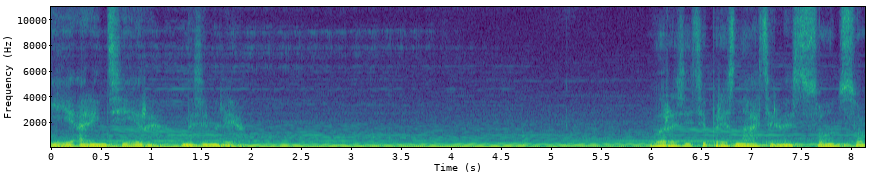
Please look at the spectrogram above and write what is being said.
и ориентиры на Земле. Выразите признательность Солнцу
